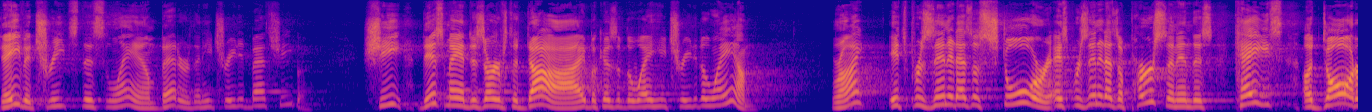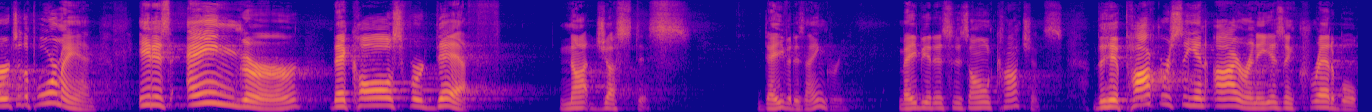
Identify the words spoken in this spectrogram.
David treats this lamb better than he treated Bathsheba. She, this man deserves to die because of the way he treated a lamb right? It's presented as a store, it's presented as a person in this case, a daughter to the poor man. It is anger that calls for death, not justice. David is angry. Maybe it is his own conscience. The hypocrisy and irony is incredible.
